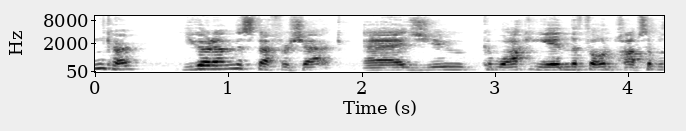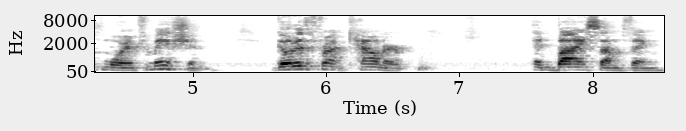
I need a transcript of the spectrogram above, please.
Okay. You go down to the stuffer shack. As you come walking in, the phone pops up with more information. Go to the front counter and buy something.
